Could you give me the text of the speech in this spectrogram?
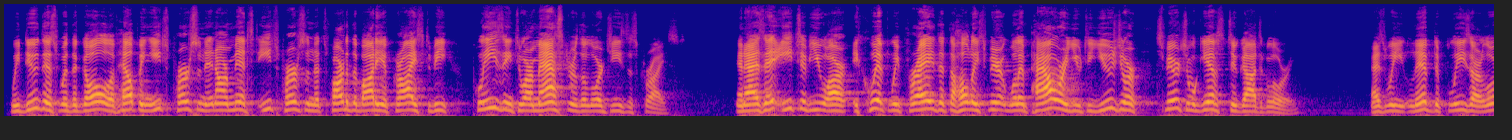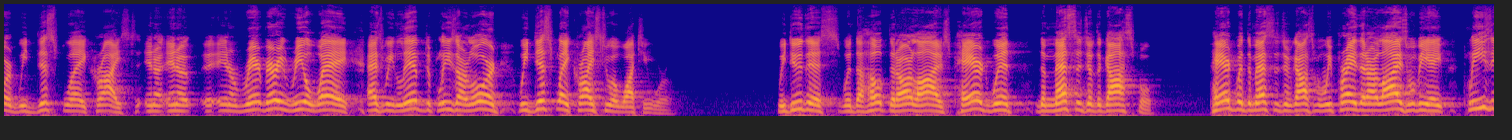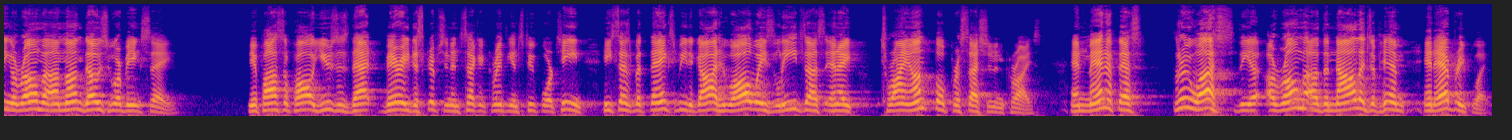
We do this with the goal of helping each person in our midst, each person that's part of the body of Christ, to be pleasing to our Master, the Lord Jesus Christ. And as each of you are equipped, we pray that the Holy Spirit will empower you to use your spiritual gifts to God's glory. As we live to please our Lord, we display Christ in a, in a, in a very real way. As we live to please our Lord, we display Christ to a watching world. We do this with the hope that our lives, paired with the message of the gospel, paired with the message of the gospel, we pray that our lives will be a pleasing aroma among those who are being saved. The apostle Paul uses that very description in 2 Corinthians 2:14 he says, But thanks be to God who always leads us in a triumphal procession in Christ and manifests through us the aroma of the knowledge of Him in every place.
